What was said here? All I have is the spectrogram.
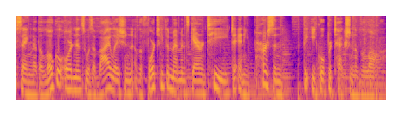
saying that the local ordinance was a violation of the 14th Amendment's guarantee to any person the equal protection of the law.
